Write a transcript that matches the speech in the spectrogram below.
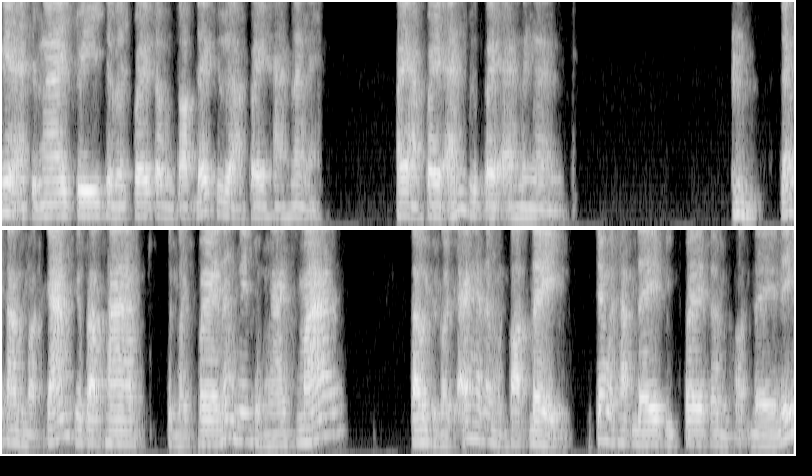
នេះអាចម្ងាយពីចំណុចពេទៅបន្តដេគឺអាពេខាងហ្នឹងហើយអាពេ n គឺពេ n ហ្នឹងហើយចឹងតាមសមត្ថកម្មគេប្រាប់ថាចំណុច P ហ្នឹងមានចម្ងាយស្មើទៅចំណុច S ហើយនឹងបន្ត D អញ្ចឹងវាថា D ពី P ទៅបន្ត D នេះ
